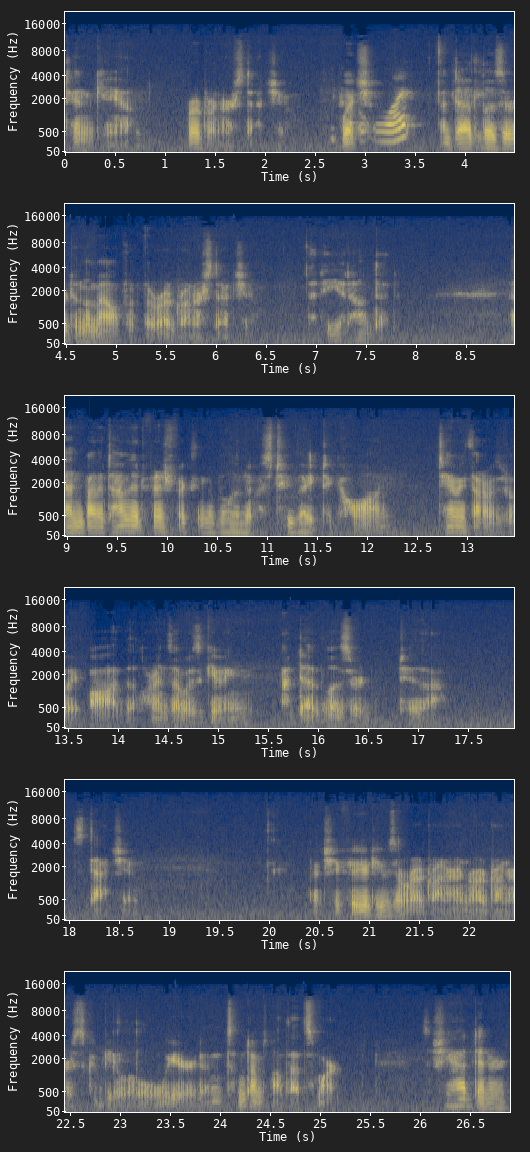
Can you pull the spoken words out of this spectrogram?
tin can Roadrunner statue, which What? A dead lizard in the mouth of the Roadrunner statue that he had hunted. And by the time they'd finished fixing the balloon, it was too late to go on. Tammy thought it was really odd that Lorenzo was giving a dead lizard to the statue. But she figured he was a roadrunner, and roadrunners could be a little weird and sometimes not that smart. So she had dinner,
